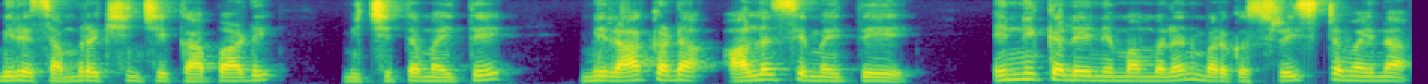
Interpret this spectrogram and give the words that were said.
మీరే సంరక్షించి కాపాడి మీ చిత్తమైతే మీరాకడ ఆలస్యమైతే ఎన్నికలేని మమ్మలను మరొక శ్రేష్టమైన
